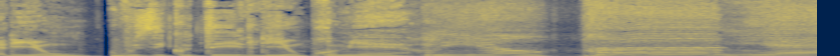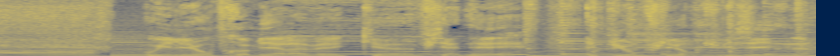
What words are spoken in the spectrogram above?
À Lyon, vous écoutez Lyon Première. Oui, Lyon Première avec euh, Vianney. Et puis on file en cuisine.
